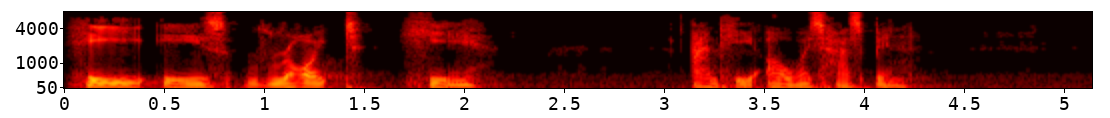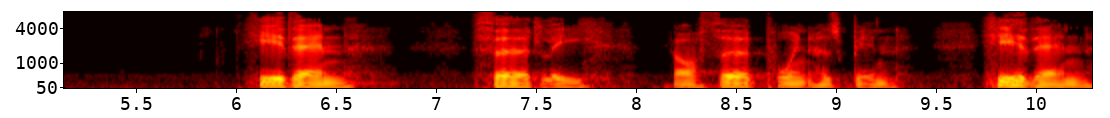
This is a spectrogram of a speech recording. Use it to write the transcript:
He is right here, and He always has been. Here then, thirdly, our third point has been here then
